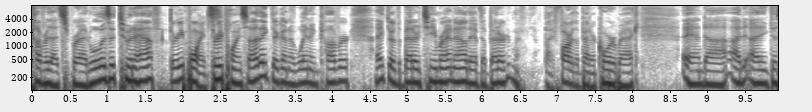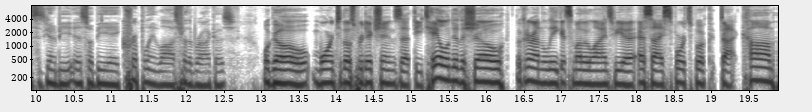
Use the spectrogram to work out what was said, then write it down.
cover that spread. What was it, two and a half? Three points. Three points. So I think they're going to win and cover. I think they're the better team right now. They have the better, by far the better quarterback. And uh, I, I think this is going to be this will be a crippling loss for the Broncos. We'll go more into those predictions at the tail end of the show. Looking around the league at some other lines via sisportsbook.com.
